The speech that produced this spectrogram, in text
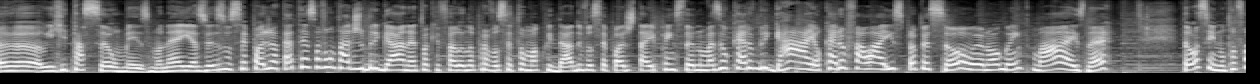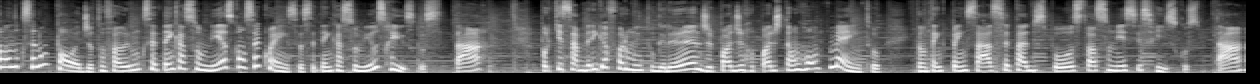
Uh, irritação mesmo, né? E às vezes você pode até ter essa vontade de brigar, né? Tô aqui falando para você tomar cuidado e você pode estar tá aí pensando, mas eu quero brigar, eu quero falar isso pra pessoa, eu não aguento mais, né? Então, assim, não tô falando que você não pode, eu tô falando que você tem que assumir as consequências, você tem que assumir os riscos, tá? Porque se a briga for muito grande, pode, pode ter um rompimento. Então tem que pensar se você está disposto a assumir esses riscos, tá?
